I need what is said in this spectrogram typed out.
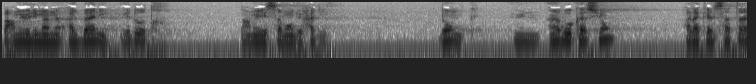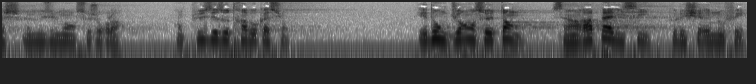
parmi eux l'imam Albani et d'autres, parmi les savants du hadith. Donc, une invocation à laquelle s'attache le musulman ce jour-là, en plus des autres invocations. Et donc, durant ce temps, c'est un rappel ici que le shir nous fait,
